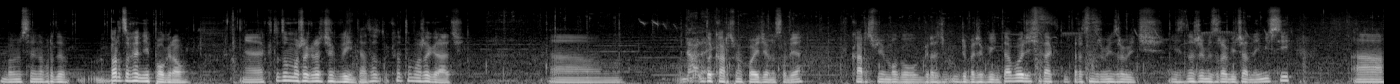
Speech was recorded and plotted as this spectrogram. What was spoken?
Bo bym sobie naprawdę bardzo chętnie pograł. E, Kto tu może grać w Gwinta? Kto, tu może grać? Um, do karczmy pojedziemy sobie. W karczmie mogą grać, grywać w Gwinta, bo dzisiaj tak teraz nie zdążymy zrobić, nie zdążymy zrobić żadnej misji, a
